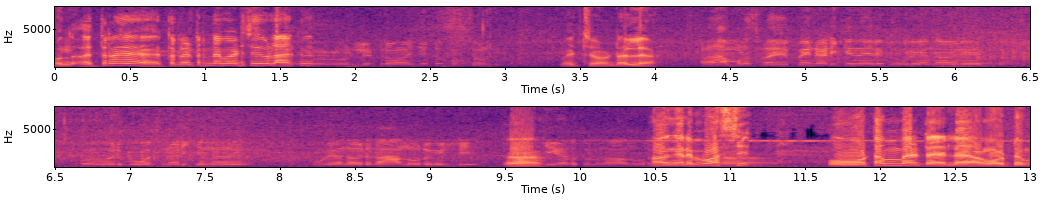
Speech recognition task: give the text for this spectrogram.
ഒന്ന് എത്ര എത്ര ലിറ്ററിന്റെ മേടിച്ചത് ബ്ലാക്ക് വെച്ചോണ്ട് അത് നമ്മൾ സ്പ്രേ പെയിന്റ് അടിക്കുന്നതിൽ കൂടി ഒരു ഒരു പോർഷൻ അടിക്കുന്നത് കൂടി ഒരു നാനൂറ് മില്ലി അങ്ങനെ. ഇപ്പൊ ഫസ്റ്റ് ഓട്ടം വരട്ടെ. അല്ല അങ്ങോട്ടും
